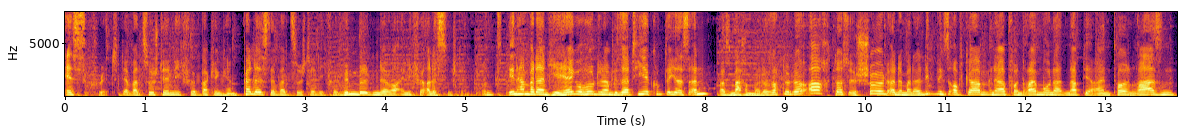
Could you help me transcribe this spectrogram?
Escrit. Der war zuständig für Buckingham Palace, der war zuständig für Wimbledon, der war eigentlich für alles zuständig. Und den haben wir dann hierher geholt und haben gesagt, hier, guckt euch das an. Was machen wir? Da sagte der, ach, das ist schön, eine meiner Lieblingsaufgaben. Innerhalb von drei Monaten habt ihr einen tollen Rasen.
